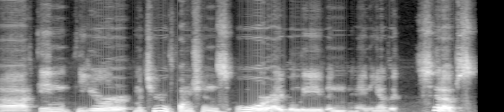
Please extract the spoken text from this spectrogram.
uh, in your material functions, or I believe in any other setups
